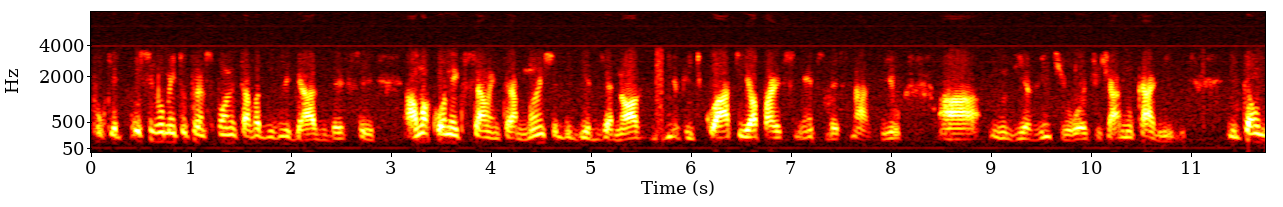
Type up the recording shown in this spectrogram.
porque possivelmente o transponder estava desligado desse. Há uma conexão entre a mancha do dia 19, do dia 24 e o aparecimento desse navio ah, no dia 28, já no Caribe. Então,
